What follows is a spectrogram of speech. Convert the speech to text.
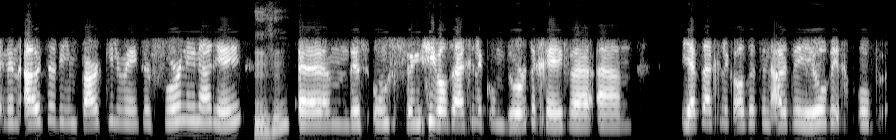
in een auto die een paar kilometer voor Nina reed. Mm -hmm. um, dus onze functie was eigenlijk om door te geven aan je hebt eigenlijk altijd een auto heel dicht op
